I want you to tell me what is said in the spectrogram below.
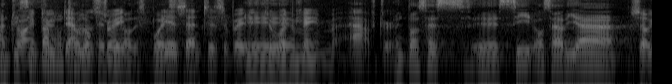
anticipa mucho lo que vino después. Eh, entonces, eh, sí, o sea, había un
